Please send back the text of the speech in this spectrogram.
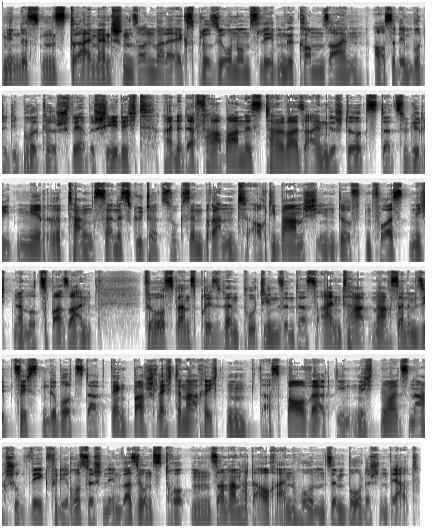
Mindestens drei Menschen sollen bei der Explosion ums Leben gekommen sein. Außerdem wurde die Brücke schwer beschädigt. Eine der Fahrbahnen ist teilweise eingestürzt. Dazu gerieten mehrere Tanks eines Güterzugs in Brand. Auch die Bahnschienen dürften vorerst nicht mehr nutzbar sein. Für Russlands Präsident Putin sind das ein Tag nach seinem 70. Geburtstag denkbar schlechte Nachrichten. Das Bauwerk dient nicht nur als Nachschubweg für die russischen Invasionstruppen, sondern hat auch einen hohen symbolischen Wert.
